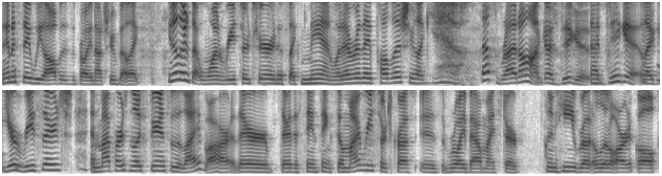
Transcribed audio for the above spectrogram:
I'm to say we all, but this is probably not true, but like, you know, there's that one researcher and it's like, man, whatever they publish, you're like, yeah, that's right on. Like, I dig it. I dig it. Like, your research and my personal experience with life are, they're, they're the same thing. So my research crush is Roy Baumeister and he wrote a little article.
